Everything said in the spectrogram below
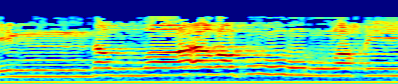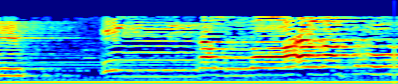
إن الله غفور رحيم. إن الله غفور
